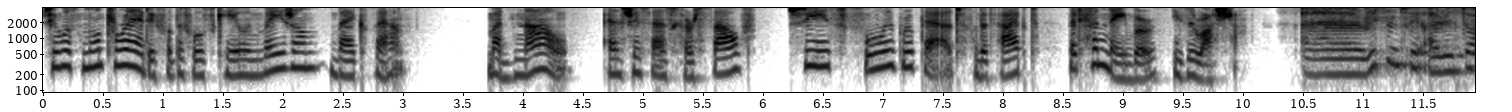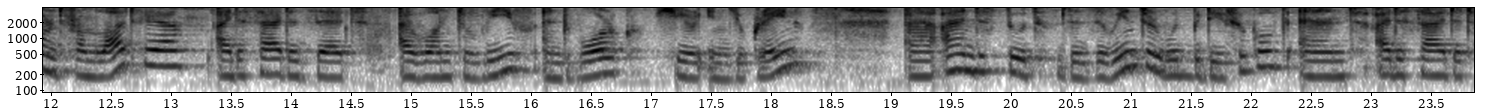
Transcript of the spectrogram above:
She was not ready for the full scale invasion back then. But now, as she says herself, she is fully prepared for the fact that her neighbor is Russia. Uh, recently, I returned from Latvia. I decided that I want to live and work here in Ukraine. Uh, I understood that the winter would be difficult, and I decided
